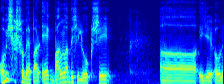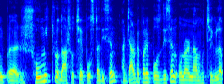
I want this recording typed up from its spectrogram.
অবিশ্বাস্য ব্যাপার, এক বাংলাদেশি লোক, সে এই যে উনি সৌমিত্র দাস হচ্ছে পোস্টটা দিছেন, আর যার ব্যাপারে পোস্ট দিছেন, ওনার নাম হচ্ছে এগুলো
